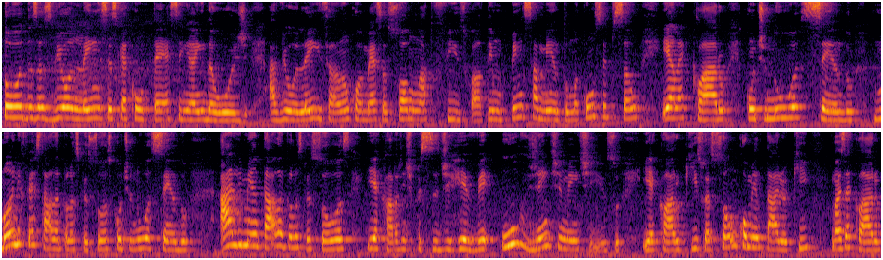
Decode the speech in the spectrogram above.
todas as violências que acontecem ainda hoje. A violência ela não começa só no ato físico, ela tem um pensamento, uma concepção e ela, é claro, continua sendo manifestada pelas pessoas, continua sendo alimentada pelas pessoas. E é claro a gente precisa de rever urgentemente isso. E é claro que isso é só um comentário aqui mas é claro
